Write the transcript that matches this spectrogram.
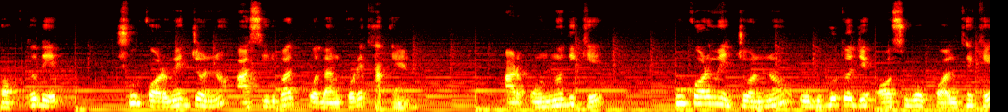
ভক্তদের সুকর্মের জন্য আশীর্বাদ প্রদান করে থাকেন। আর অন্যদিকে কুকর্মের জন্য উদ্ভূত যে অশুভ ফল থেকে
